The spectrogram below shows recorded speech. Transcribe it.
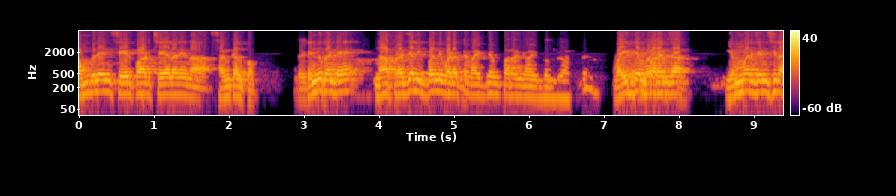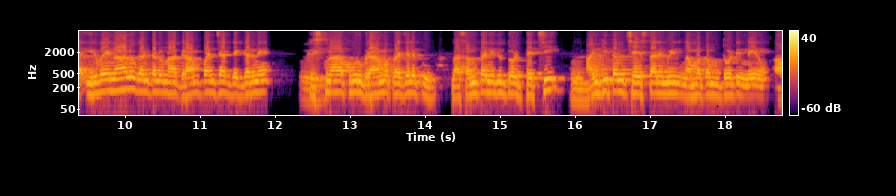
అంబులెన్స్ ఏర్పాటు చేయాలనే నా సంకల్పం. ఎందుకంటే నా ప్రజలు ఇబ్బంది పడటం వైద్యం పరంగా ఇబ్బంది వైద్యం పరంగా ఎమర్జెన్సీల ఇరవై నాలుగు గంటలు నా గ్రామ పంచాయతీ దగ్గరనే కృష్ణాపూర్ గ్రామ ప్రజలకు నా సొంత నిధులతో తెచ్చి అంకితం చేస్తానని నమ్మకంతో నేను ఆ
